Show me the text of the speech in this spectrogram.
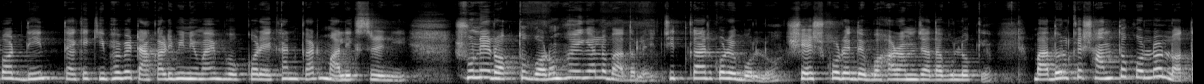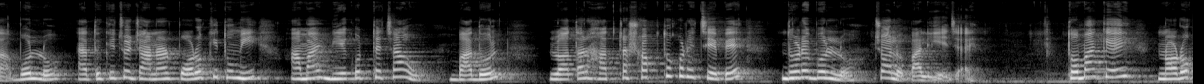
পর দিন তাকে কীভাবে টাকার বিনিময়ে ভোগ করে এখানকার মালিক শ্রেণি? শুনে রক্ত গরম হয়ে গেল বাদলে। চিৎকার করে বলল, শেষ করে দেব হারামজাদাগুলোকে। বাদলকে শান্ত করল লতা, বলল, এত কিছু জানার পরও কি তুমি আমায় বিয়ে করতে চাও? বাদল লতার হাতটা শক্ত করে চেপে ধরে বলল, চলো পালিয়ে যায় তোমাকেই নরক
